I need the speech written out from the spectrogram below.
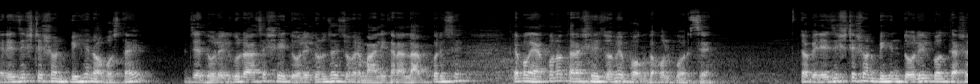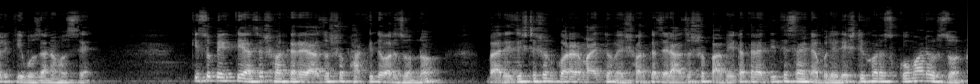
রেজিস্ট্রেশন বিহীন অবস্থায় যে দলিলগুলো আছে, সেই দলিল অনুযায়ী জমির মালিকানা লাভ করেছে এবং এখনও তারা সেই জমি ভোগ দখল করছে। তবে রেজিস্ট্রেশন বিহীন দলিল বলতে আসলে কি বোঝানো হচ্ছে? কিছু ব্যক্তি আছে সরকারের রাজস্ব ফাঁকি দেওয়ার জন্য বা রেজিস্ট্রেশন করার মাধ্যমে সরকার যে রাজস্ব পাবে, এটা তারা দিতে চায় না বলে রেজিস্ট্রি খরচ কমানোর জন্য।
